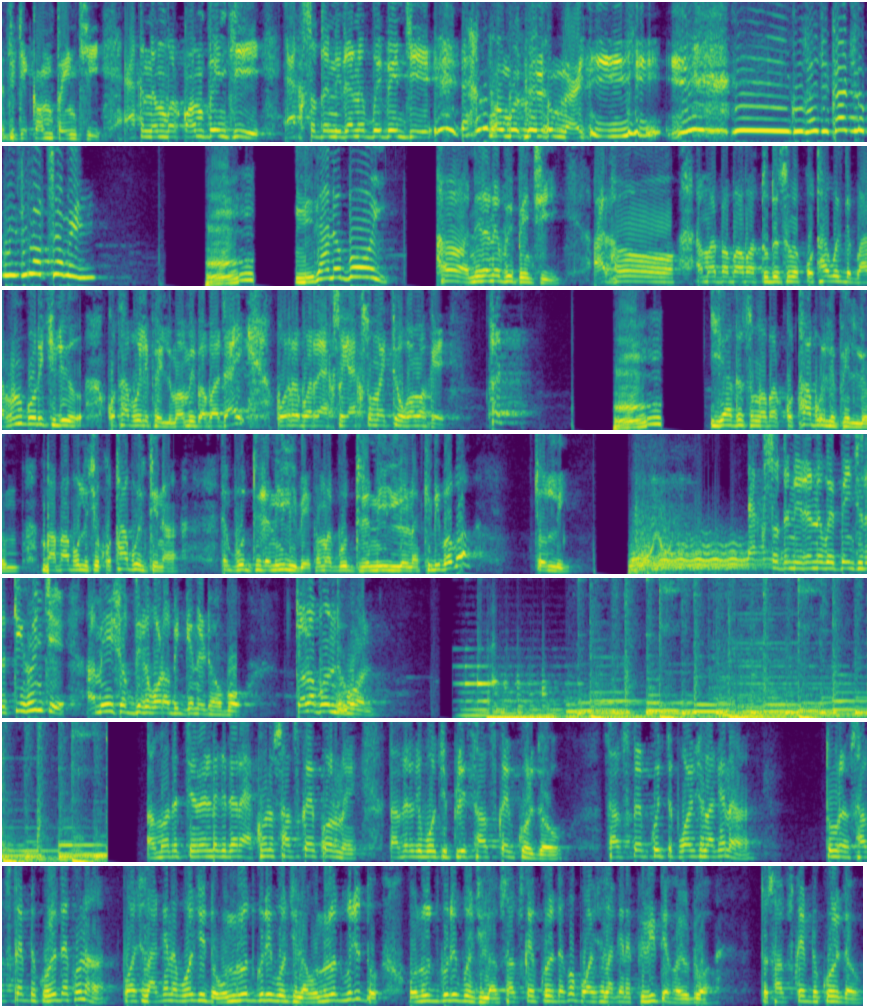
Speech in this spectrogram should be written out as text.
থেকে কম পেয়েছি এক নম্বর কম পেয়েছি একশোতে নিরানব্বই পেয়েছি এক নম্বর পেলাম নাই। কোথায় যে কাটলো বুঝতে পারছি আমি? নিরানব্বই? হ্যাঁ নিরানব্বই পেয়েছি আর হ্যাঁ আমার বাবা তোদের সঙ্গে কথা বলতে বারণ করেছিল। কথা বলে ফেললাম আমি বাবা যাই পরের বারে একশো একশো মাইতে হোক আমাকে। ইয়াদের সঙ্গে আবার কথা বলে ফেললাম। বাবা বলেছে, কথা বলছি না। বুদ্ধিটা নিলিবে তোমার বুদ্ধিটা নিললো না কিনি বাবা? চললি। একশোতে নিরানব্বই পেয়েছিল কি হয়েছে? আমি সব থেকে বড় বিজ্ঞানীটা হব। চলো বন্ধু বল আমাদের চ্যানেলটাকে যারা এখনও সাবস্ক্রাইব করে নাই, তাদেরকে বলছি, প্লিজ সাবস্ক্রাইব করে দাও। সাবস্ক্রাইব করতে পয়সা লাগে না? তোমরা সাবস্ক্রাইবটা করে দেখো না? পয়সা লাগে না বলছি তো অনুরোধ করি বলছিলাম অনুরোধ বুঝি তো? অনুরোধ করি বলছিলাম সাবস্ক্রাইব করে দেখো পয়সা লাগে না ফ্রিতে হয় ওটা। তো সাবস্ক্রাইবটা করে দাও।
